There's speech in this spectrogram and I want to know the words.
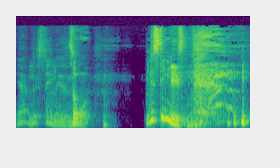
Ja, Listing lesen. So, Listing lesen.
